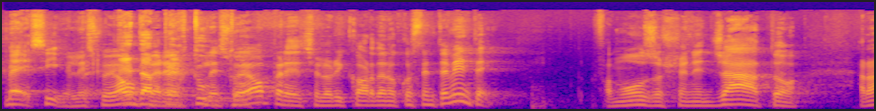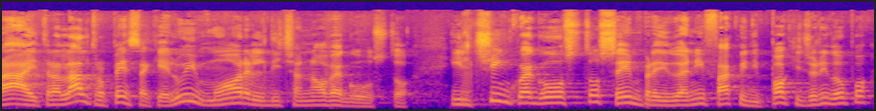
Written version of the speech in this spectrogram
Beh sì, le sue, opere, le sue opere ce lo ricordano costantemente, famoso sceneggiato, Rai, tra l'altro pensa che lui muore il 19 agosto il 5 agosto, sempre di due anni fa, quindi pochi giorni dopo,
